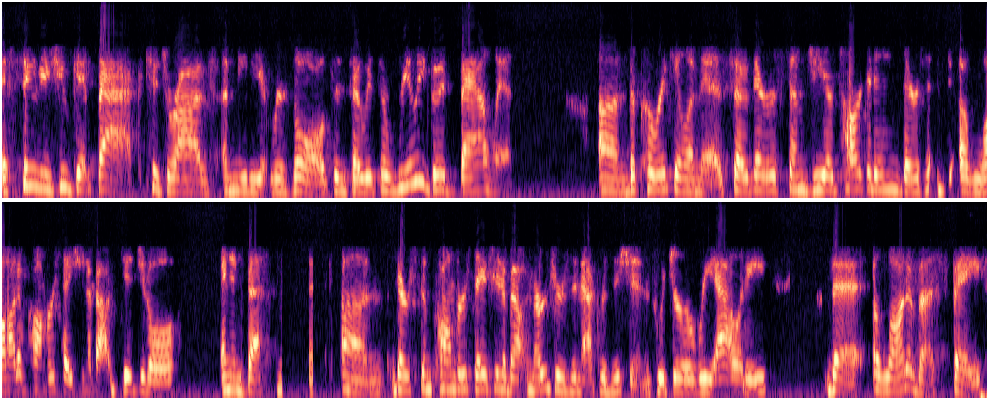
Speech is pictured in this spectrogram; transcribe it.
as soon as you get back to drive immediate results. And so it's a really good balance. Um, the curriculum is. So there's some geo targeting, there's a lot of conversation about digital and investment um, there's some conversation about mergers and acquisitions, which are a reality that a lot of us face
